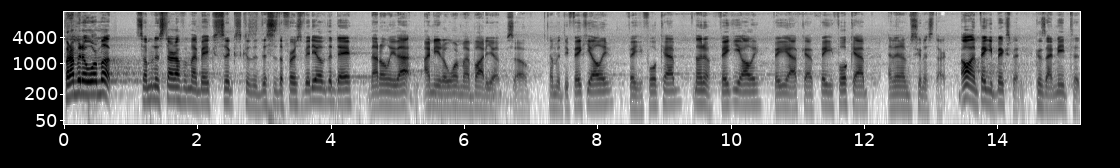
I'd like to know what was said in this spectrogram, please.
But I'm gonna warm up. So I'm gonna start off with my basics because this is the first video of the day. Not only that, I need to warm my body up. So I'm gonna do fakie ollie, fakie full cab. No, no, fakie ollie, fakie half cab, fakie full cab, and then I'm just gonna start. Oh, and fakie big spin because I need to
